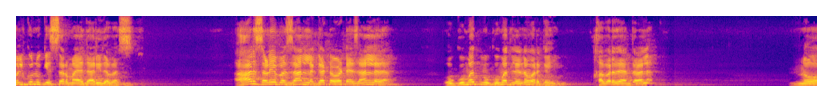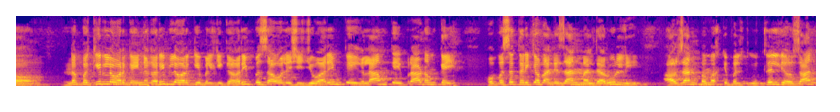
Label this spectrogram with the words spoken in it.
ملکونو کې سرمایداری ده بس هر سړی به ځان لګټ وټه ځان لدا حکومت حکومت لنه ور کوي خبر ده انتراله نو نه فقیر لور کوي نه غریب لور کوي بلکې غریب په ساول شي جواریم کوي غلام کوي پراډم کوي او په څه طریقه باندې ځان مالدارول دي او ځان په مخ کې بل تل دي او ځان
